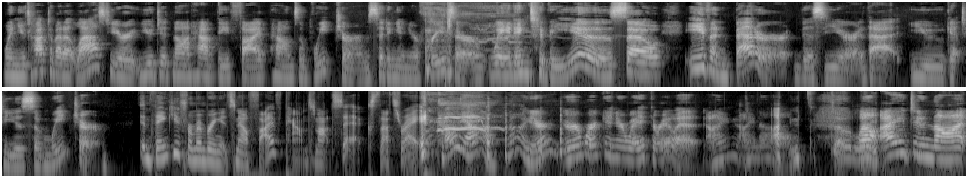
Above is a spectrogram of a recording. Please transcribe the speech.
when you talked about it last year, you did not have the five pounds of wheat germ sitting in your freezer waiting to be used. So, even better this year that you get to use some wheat germ. And thank you for remembering it's now five pounds, not six. That's right. oh yeah, no, you're you're working your way through it. I I know. totally. Well, I do not.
